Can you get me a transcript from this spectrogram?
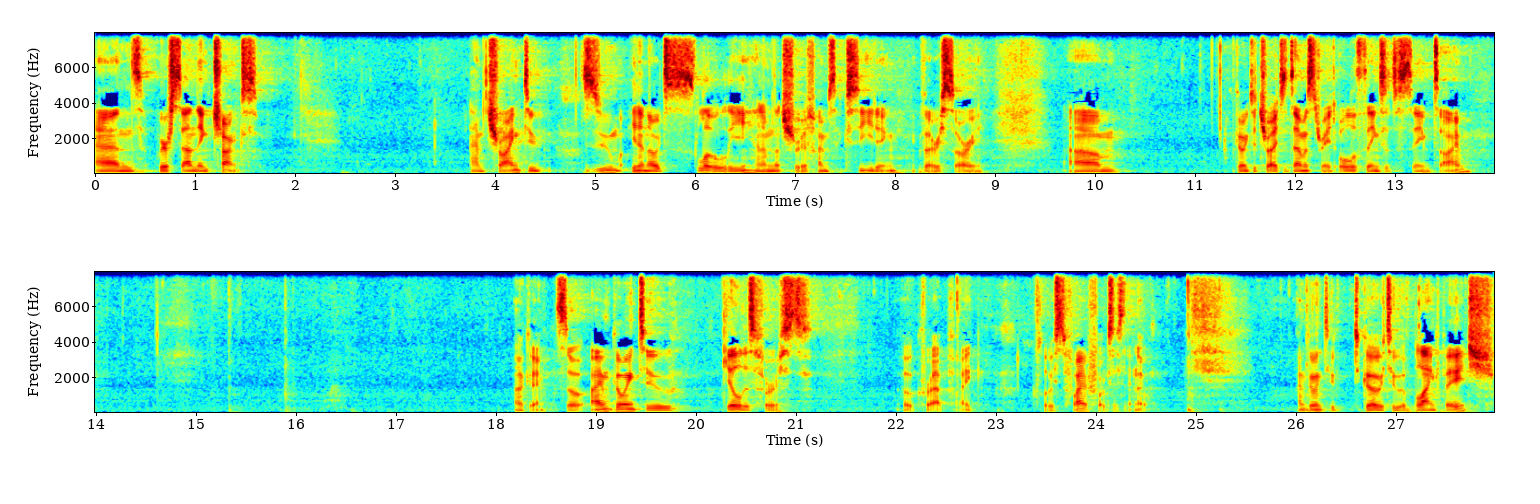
And we're sending chunks. I'm trying to zoom in and out slowly, and I'm not sure if I'm succeeding. Very sorry. Um, going to try to demonstrate all the things at the same time. Okay, so I'm going to kill this first. Oh crap, I closed Firefox, I no. I'm going to, to go to a blank page,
